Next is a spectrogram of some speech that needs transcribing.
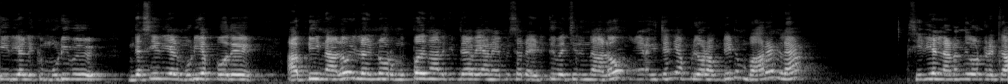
சீரியலுக்கு முடிவு இந்த சீரியல் முடிய போகுது அப்படின்னாலோ இல்லை இன்னொரு முப்பது நாளுக்கு தேவையான எபிசோட எடுத்து வச்சிருந்தாலும் எனக்கு தெரிஞ்சு அப்படி ஒரு அப்டேட்டும் வரல. சீரியல் நடந்து கொண்டிருக்கா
